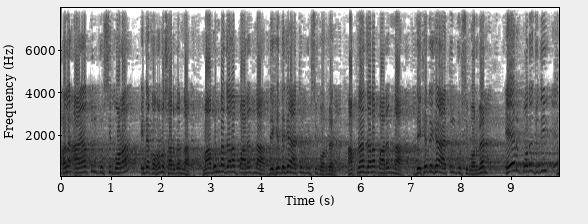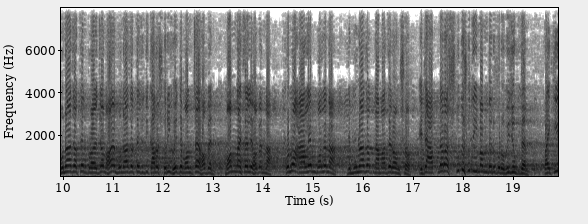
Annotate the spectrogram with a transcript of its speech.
তাহলে আয়াতুল কুরসি পড়া, এটা কখনো ছাড়বেন না। মা বোনরা যারা পারেন না, দেখে দেখে আয়াতুল কুরসি পড়বেন। আপনারা যারা পারেন না, দেখে দেখে আয়াতুল কুরসি পড়বেন। এরপরে যদি মুনাজাতের প্রয়োজন হয়, মুনাজাতে যদি কারও শরিক হইতে মন চায়, হবেন। মন না চাইলে হবেন না। কোনো আলেম বলে না যে মুনাজাত নামাজের অংশ। এটা আপনারা শুধু শুধু ইমামদের উপর অভিযোগ দেন। ভাই কি?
